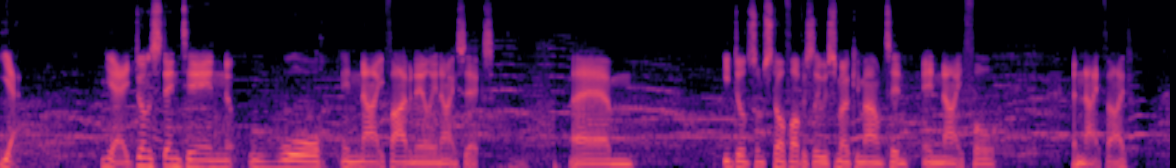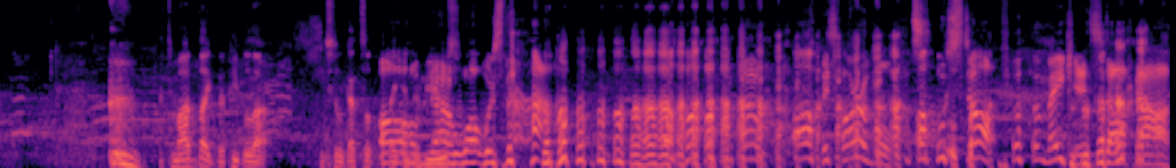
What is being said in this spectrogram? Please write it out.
Yeah. Yeah, he'd done a stint in War in 95 and early 96. Um, he'd done some stuff, obviously, with Smoky Mountain in 94 and 95. It's mad like the people that he still gets like Oh, interviews. no, what was that? oh, no. Oh, it's horrible. Oh, stop. Make it stop now.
